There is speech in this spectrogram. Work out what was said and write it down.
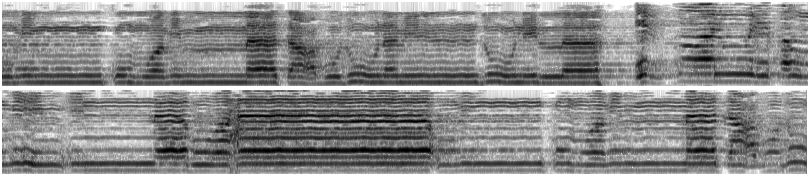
منكم ومما تعبدون من دون الله إذ قالوا لقومهم إنا براء منكم ومما تعبدون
